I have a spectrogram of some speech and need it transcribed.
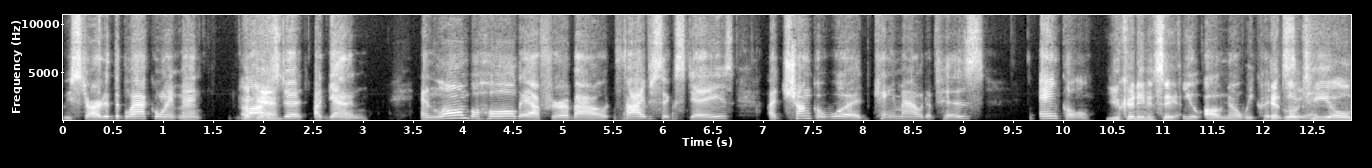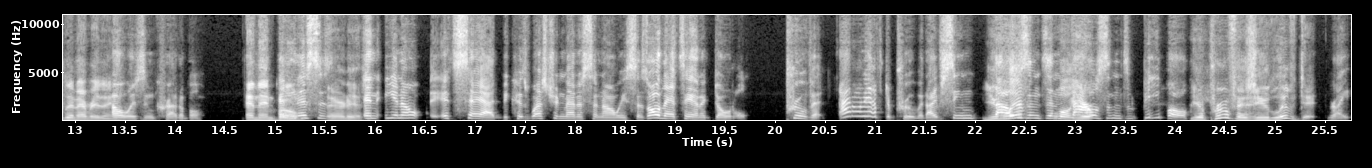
We started the black ointment, Again. it again. And lo and behold, after about five, six days, a chunk of wood came out of his ankle. you couldn't even see it. You oh no, we couldn't. It looked it. healed and everything. Oh, it was incredible. And then boom, this is- there it is. And you know, it's sad because Western medicine always says, "Oh, that's anecdotal. Prove it." I don't have to prove it. I've seen You thousands and well, thousands of people. Your proof is you lived it. Right.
